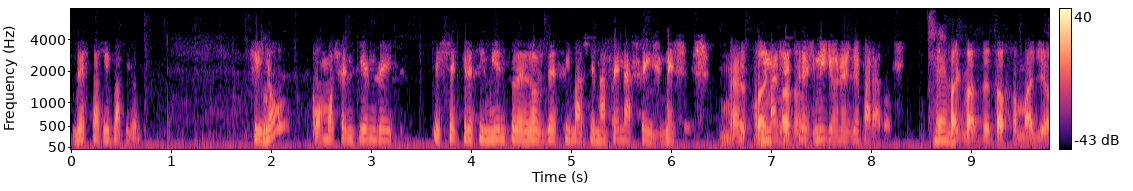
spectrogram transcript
de esta situación. Si no, ¿cómo se entiende ese crecimiento de dos décimas en apenas seis meses? con más de tres millones de parados. De todas formas, yo,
